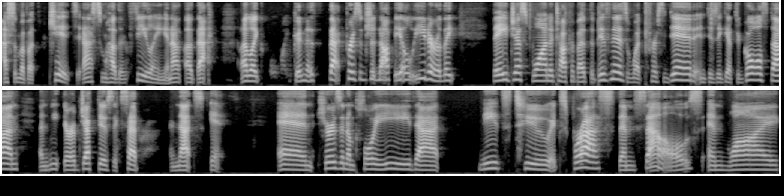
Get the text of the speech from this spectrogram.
ask them about their kids and ask them how they're feeling and uh, that. I'm like, oh my goodness, that person should not be a leader. They they just want to talk about the business and what the person did and does it get their goals done and meet their objectives, etc. And that's it. And here's an employee that needs to express themselves and why,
